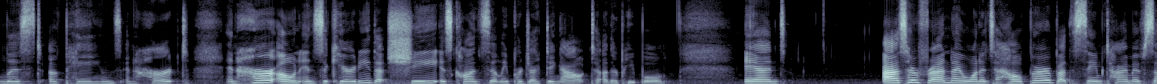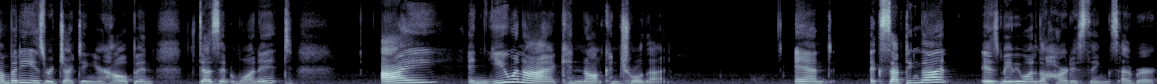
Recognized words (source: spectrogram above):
list of pains and hurt and her own insecurity that she is constantly projecting out to other people. And as her friend, I wanted to help her, but at the same time, if somebody is rejecting your help and doesn't want it, I and you and I cannot control that. And accepting that is maybe one of the hardest things ever.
